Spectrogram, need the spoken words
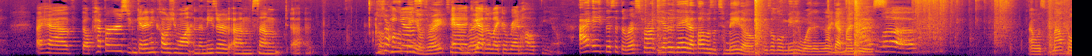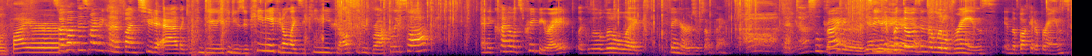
I have bell peppers. You can get any colors you want, and then these are um, some uh, These are jalapenos, right? Too, and right? yeah, they're like a red jalapeno. I ate this at the restaurant the other day and I thought it was a tomato. It was a little mini one and I got my news. I love. I was mouth on fire. So I thought this might be kind of fun too to add. Like you can do, you can do zucchini if you don't like zucchini. You could also do broccoli slaw, and it kind of looks creepy, right? Like little, little like fingers or something. Oh, that does look right? good. Yeah, so you yeah, can yeah, put those in the little brains, in the bucket of brains.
